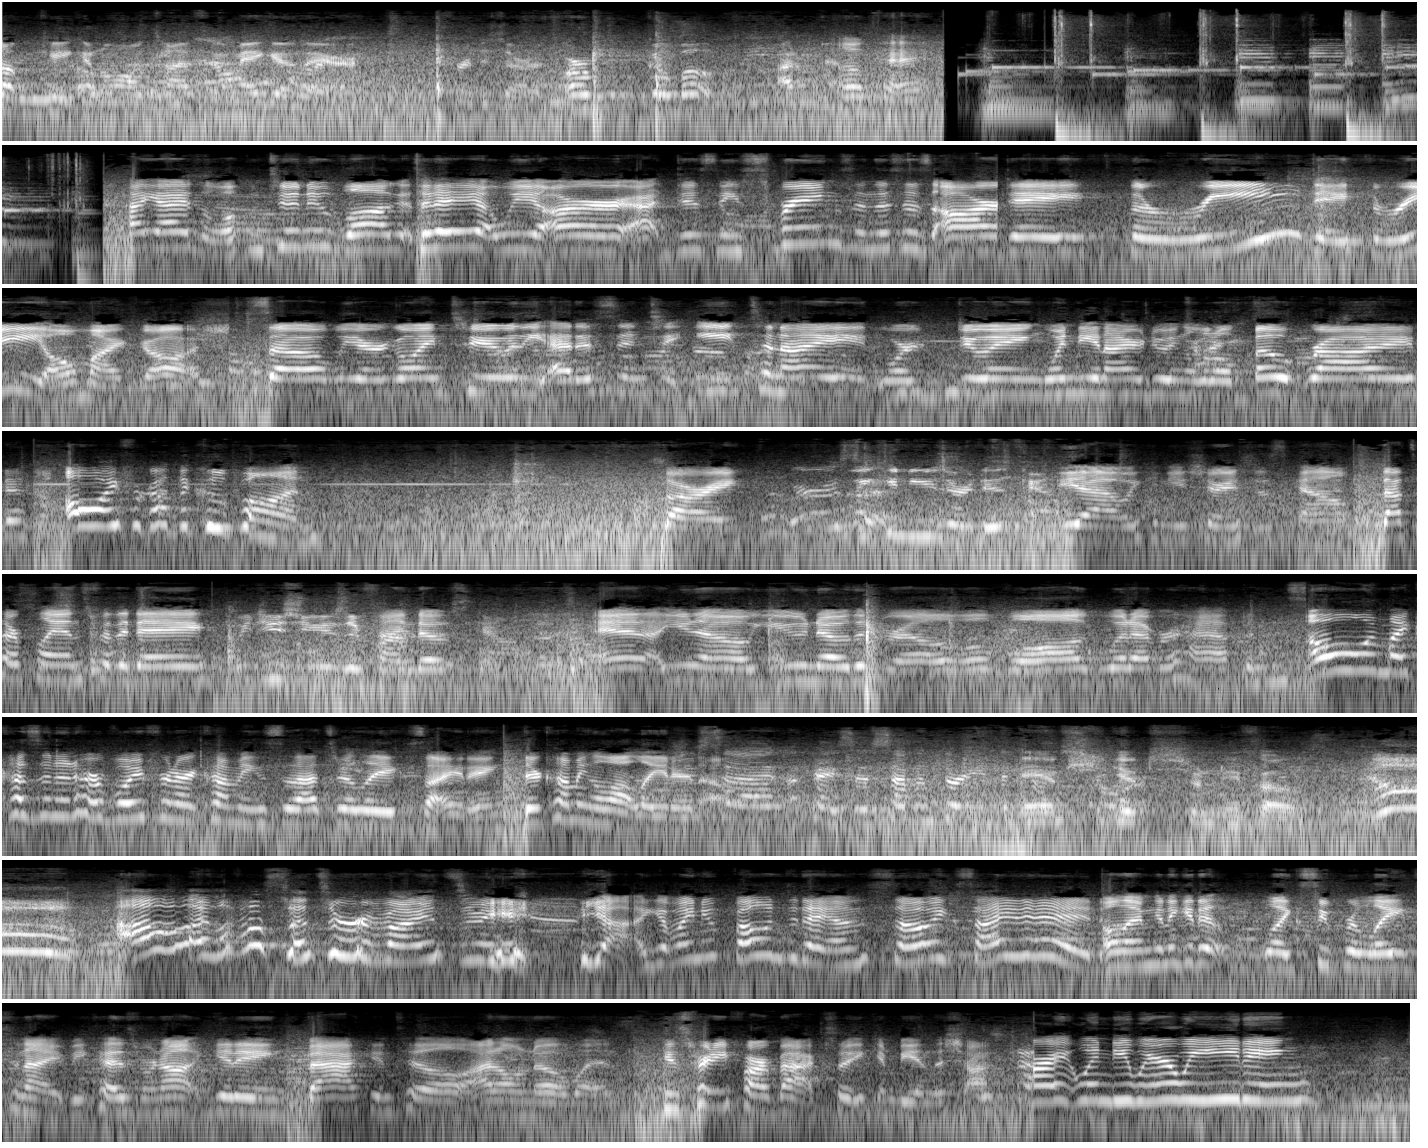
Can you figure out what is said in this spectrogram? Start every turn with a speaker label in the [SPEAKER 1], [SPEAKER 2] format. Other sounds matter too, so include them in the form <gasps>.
[SPEAKER 1] cupcake in a long time, so we may go there for dessert. Or go both. I don't know.
[SPEAKER 2] Okay. Hi guys, welcome to a new vlog. Today we are at Disney Springs and this is our day three? Day three, oh my gosh. So we are going to the Edison to eat tonight. We're doing, Wendy and I are doing a little boat ride. Oh, I forgot the coupon. Sorry.
[SPEAKER 1] Where is we it? can use our discount.
[SPEAKER 2] Yeah, we can use Sherry's discount. That's our plans for the day.
[SPEAKER 1] We just use it for
[SPEAKER 2] kind of.
[SPEAKER 1] discount.
[SPEAKER 2] And you know, you know the drill. We'll vlog whatever happens. Oh, and my cousin and her boyfriend are coming, so that's really exciting. They're coming a lot later though.
[SPEAKER 3] Uh, okay, so 7.30 at the
[SPEAKER 4] And she gets her new phone. <gasps>
[SPEAKER 2] oh, Love reminds me. <laughs> yeah, I get my new phone today. I'm so excited. Only I'm gonna get it like super late tonight because we're not getting back until I don't know when. He's pretty far back so he can be in the shot. All right, Wendy, where are we eating?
